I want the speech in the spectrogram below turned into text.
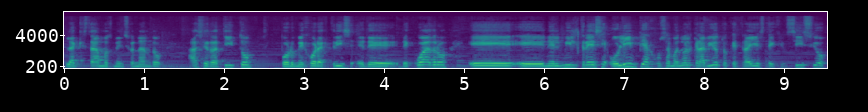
la que estábamos mencionando hace ratito por mejor actriz eh, de, cuadro. Eh, en el 1013, Olimpia, José Manuel Cravioto, que trae este ejercicio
